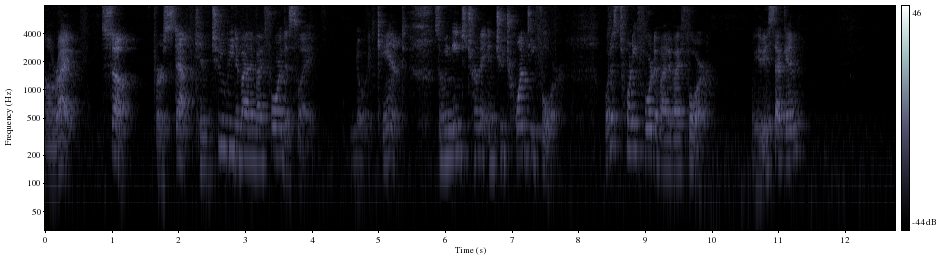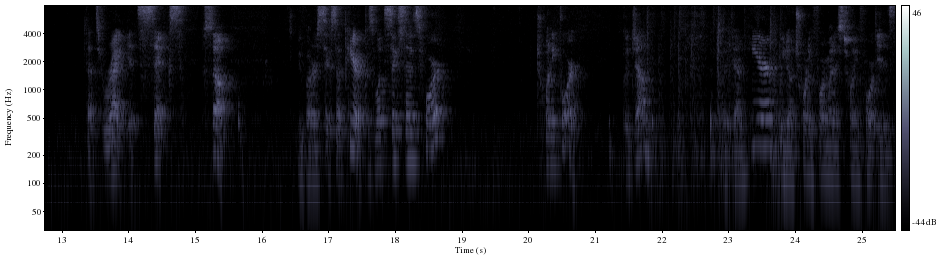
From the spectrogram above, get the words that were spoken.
All right, so first step, can 2 be divided by 4 this way? No, it can't. So we need to turn it into 24. What is 24 divided by 4? I'll give you a second. That's right, it's 6. So, we put our 6 up here, because what's 6 times 4? 24. Good job. Put it down here. We know 24 minus 24 is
